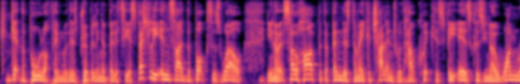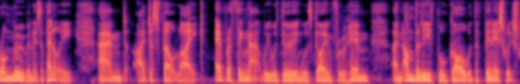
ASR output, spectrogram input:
can get the ball off him with his dribbling ability, especially inside the box as well. You know, it's so hard for defenders to make a challenge with how quick his feet is because you know one wrong move and it's a penalty. And I just felt like everything that we were doing was going through him. An unbelievable goal with the finish, which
